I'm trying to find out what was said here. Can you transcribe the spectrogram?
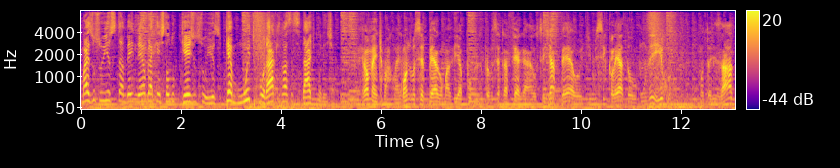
mas o suíço também lembra a questão do queijo suíço, que é muito buraco em nossa cidade, Morejão. Realmente, Marco, quando você pega uma via pública para você trafegar, ou seja a pé, ou de bicicleta, ou com um veículo motorizado,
